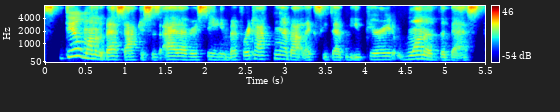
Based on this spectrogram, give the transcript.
still one of the best actresses I've ever seen. But if we're talking about like CW period, one of the best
